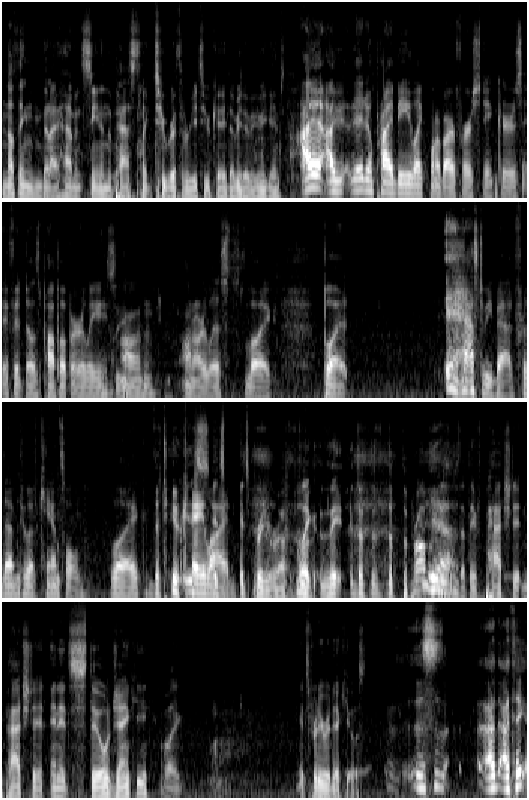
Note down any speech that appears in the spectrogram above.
nothing that I haven't seen in the past like two or three 2K WWE games. I, I, it'll probably be like one of our first stinkers if it does pop up early on on our list. Like, but it has to be bad for them to have canceled like the 2K It's, it's, line. it's pretty rough. like they, the, the, the, the problem Yeah. is, is that they've patched it and patched it, and it's still janky. Like, it's pretty ridiculous. this is I, I think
